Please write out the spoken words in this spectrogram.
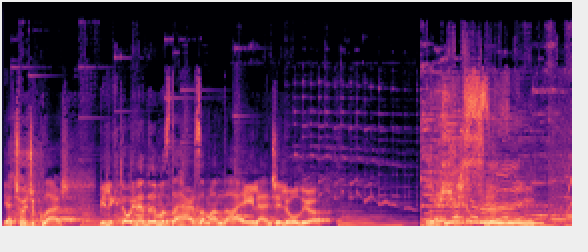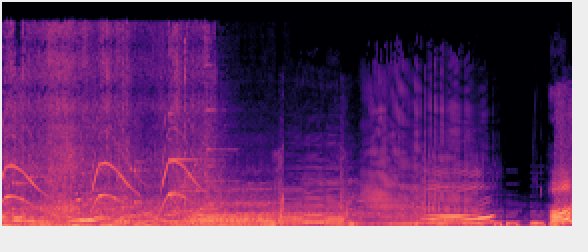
Ya çocuklar, birlikte oynadığımızda her zaman daha eğlenceli oluyor. Yaşasın. Ha?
